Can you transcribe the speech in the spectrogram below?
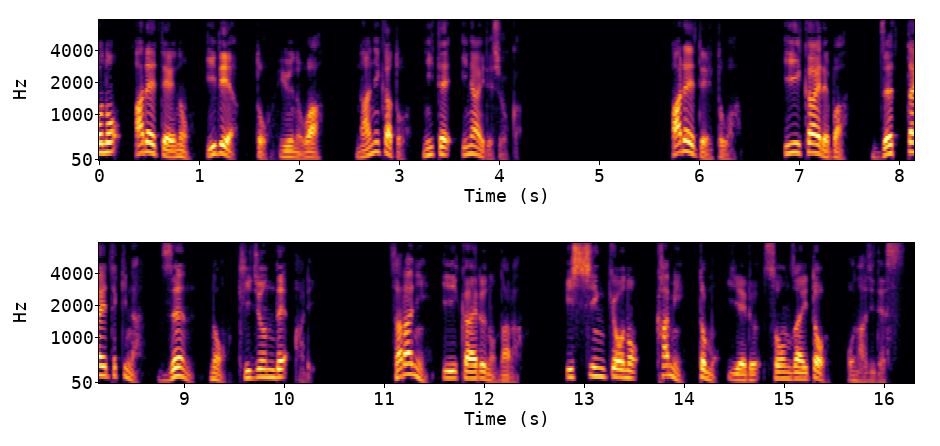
このアレテのイデアというのは何かと似ていないでしょうか？アレテとは言い換えれば絶対的な善の基準であり、さらに言い換えるのなら一神教の神とも言える存在と同じです。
